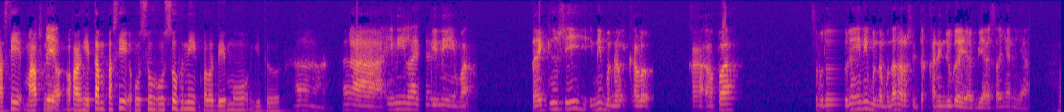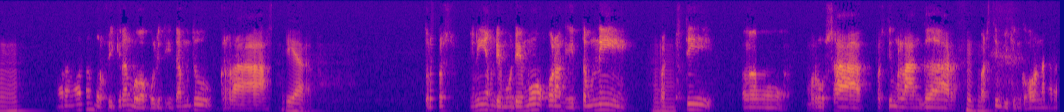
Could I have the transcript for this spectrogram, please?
Pasti maaf Pasti. nih orang hitam pasti rusuh-rusuh nih kalau demo gitu. Nah, nah, ini lagi nih, Pak. Thank you sih. Ini bener kalau ka- apa sebetulnya ini benar-benar harus ditekanin juga ya biasanya nih ya. Hmm, Orang-orang berpikiran bahwa kulit hitam itu keras. Iya. Terus ini yang demo-demo orang hitam nih Hmm. pasti eh, merusak, pasti melanggar, pasti bikin keonaran.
